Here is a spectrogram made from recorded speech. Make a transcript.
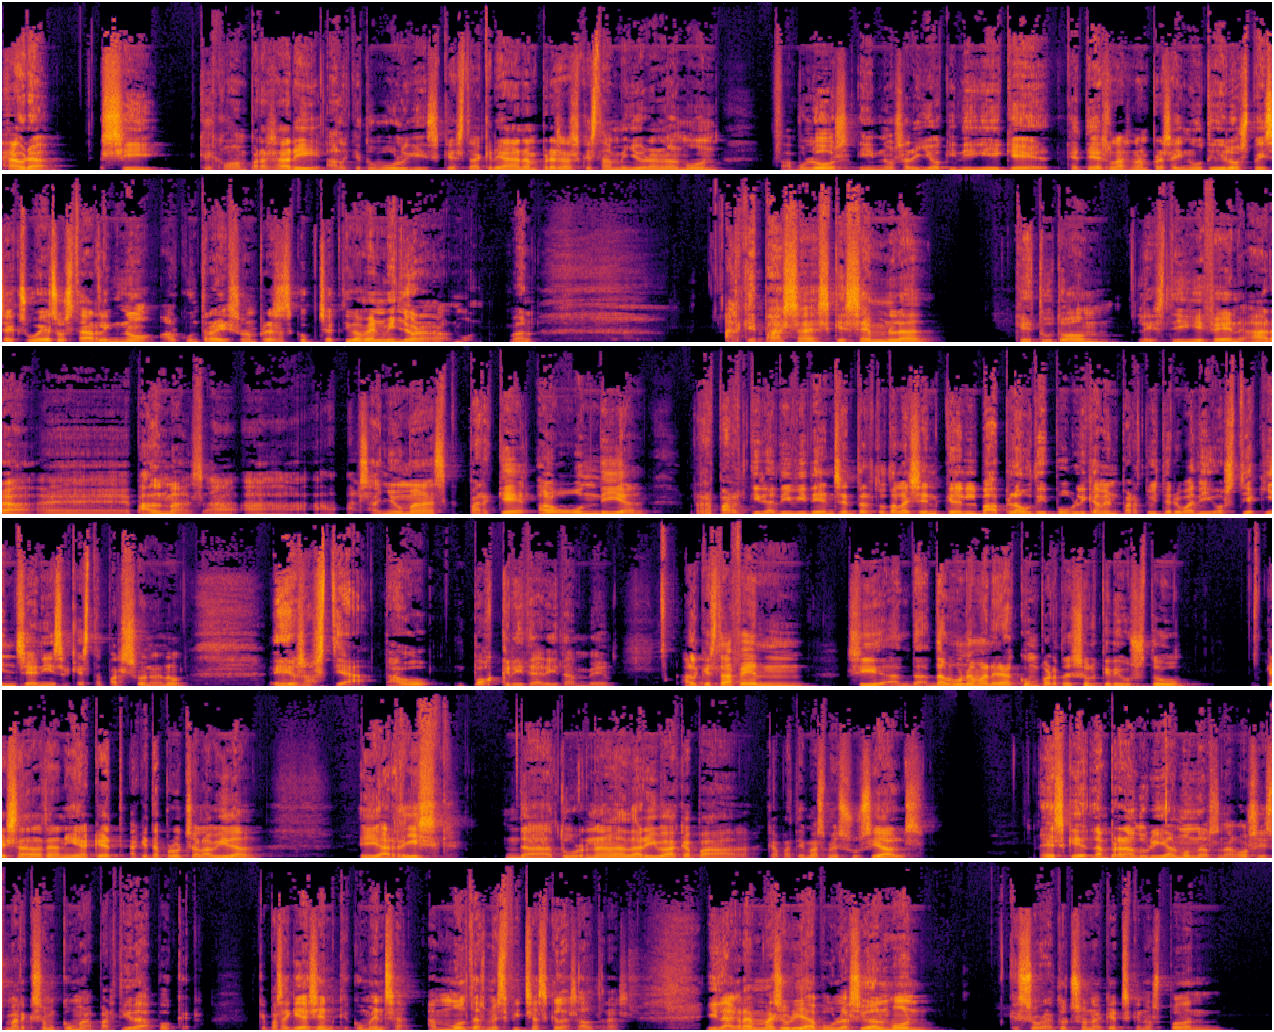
a veure, sí, que com a empresari el que tu vulguis, que està creant empreses que estan millorant el món, fabulós, i no seré jo qui digui que, que Tesla és una empresa inútil o SpaceX ho és o Starlink, no, al contrari, són empreses que objectivament milloren el món. Val? El que passa és que sembla que tothom li estigui fent ara eh, palmes a, a, a, al senyor Musk perquè algun dia repartirà dividends entre tota la gent que el va aplaudir públicament per Twitter i va dir, hòstia, quin geni és aquesta persona, no? I dius, hòstia, Pau, poc criteri també. El que està fent, d- d'alguna manera comparteixo el que dius tu, que s'ha de tenir aquest, aquest approach a la vida i a risc de tornar a derivar cap a, cap a temes més socials, és que l'emprenedoria al món dels negocis, Marc, som com una partida de pòquer. El que passa que hi ha gent que comença amb moltes més fitxes que les altres. I la gran majoria de població del món, que sobretot són aquests que no es poden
